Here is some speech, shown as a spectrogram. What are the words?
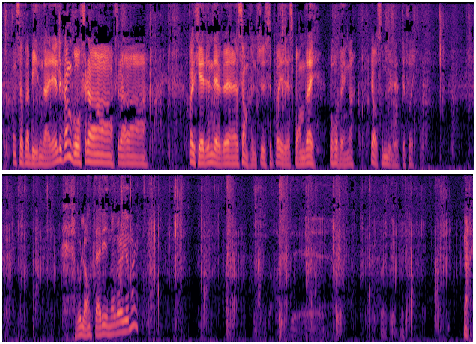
Du kan sette bilen der. Eller kan gå fra, fra parkere nede ved samfunnshuset på idrettsbanen der, på Hovenga. Det er også muligheter for. Hvor langt er det innover, Gunnar? Nei.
